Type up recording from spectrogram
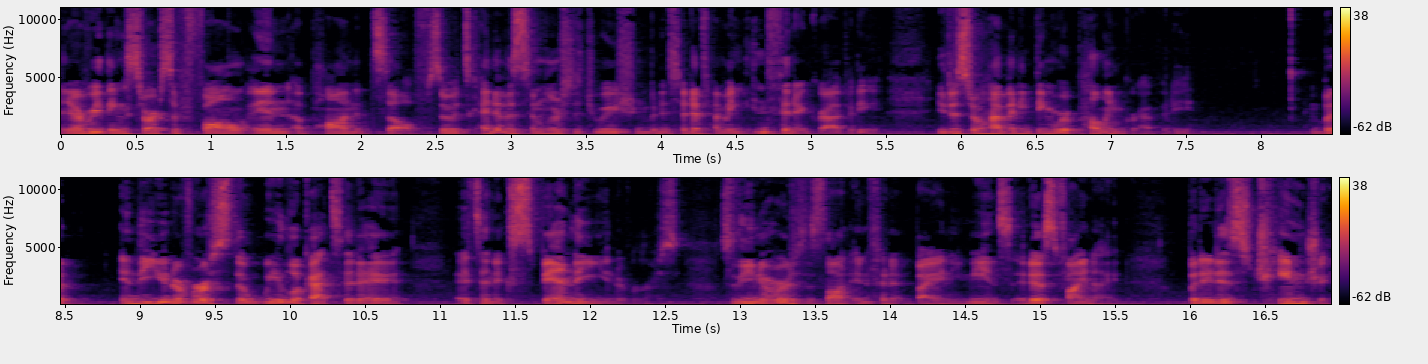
and everything starts to fall in upon itself. So it's kind of a similar situation, but instead of having infinite gravity, you just don't have anything repelling gravity. But in the universe that we look at today, it's an expanding universe. So the universe is not infinite by any means, it is finite but it is changing.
